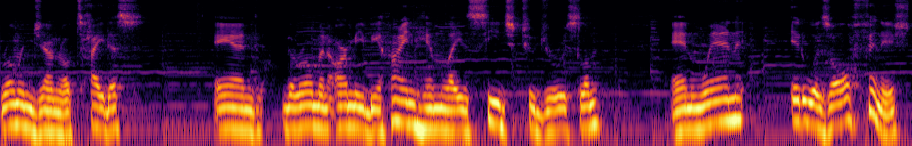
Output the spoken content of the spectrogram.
Roman general Titus and the Roman army behind him laid siege to Jerusalem. And when it was all finished,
